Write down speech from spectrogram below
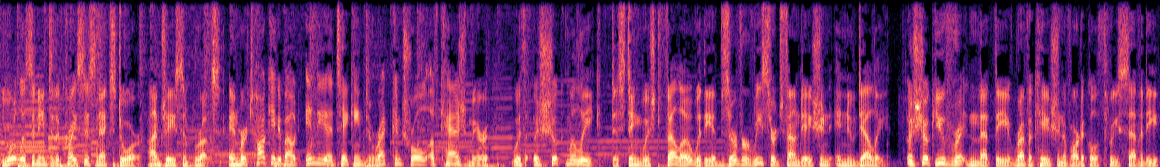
You're listening to The Crisis Next Door. I'm Jason Brooks, and we're talking about India taking direct control of Kashmir with Ashok Malik, Distinguished Fellow with the Observer Research Foundation in New Delhi. Ashok, you've written that the revocation of Article 370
